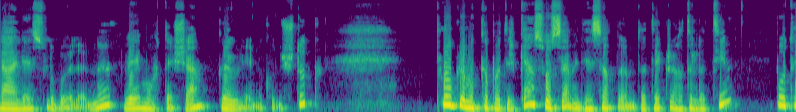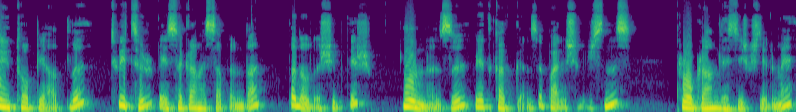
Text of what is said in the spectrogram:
lale sulu boyalarını ve muhteşem gravürlerini konuştuk. Programı kapatırken sosyal medya hesaplarımı da tekrar hatırlatayım. Botanitopya adlı Twitter ve Instagram hesaplarından bana ulaşabilir. Yorumlarınızı ve katkılarınızı paylaşabilirsiniz. Program destekçilerime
